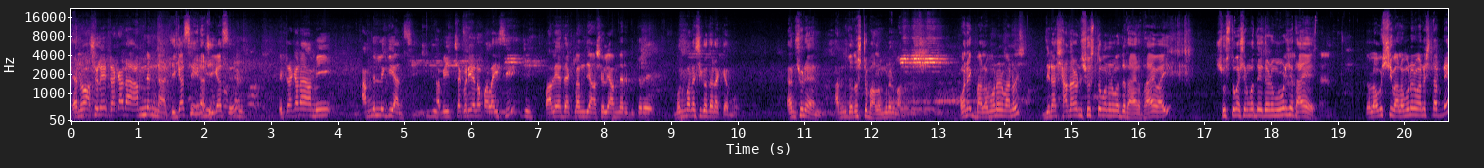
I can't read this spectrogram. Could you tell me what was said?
কেন আসলে টাকাটা আমনেন না ঠিক আছে? এটা ঠিক আছে। এই টাকাটা আমি আমনের লেগে আনছি। আমি ইচ্ছা করি এনে পালাইছি। পালিয়ে দেখলাম যে আসলে আপনার ভিতরে মন মানসিকতাটা কেমন। এখন শুনেন আপনি যথেষ্ট ভালো মনের মানুষ। অনেক ভালো মনের মানুষ যেটা সাধারণ সুস্থ মনের মধ্যে থাকে না। থাকে ভাই? সুস্থ মাসের মধ্যে এই ধরনের মন মানুষের থাকে? তাহলে অবশ্যই ভালো মনের মানুষ না আপনি?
